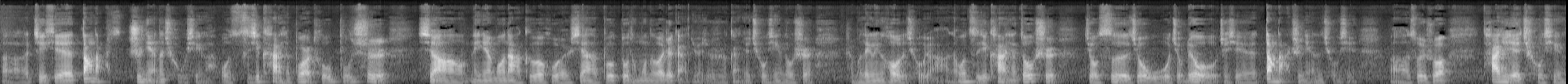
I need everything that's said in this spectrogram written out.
呃，这些当打之年的球星啊，我仔细看一下，波尔图不是像那年摩纳哥或者现在波多特蒙德这感觉，就是感觉球星都是什么零零后的球员啊。那我仔细看一下，都是九四、九五、九六这些当打之年的球星啊。所以说，他这些球星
